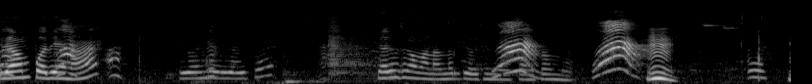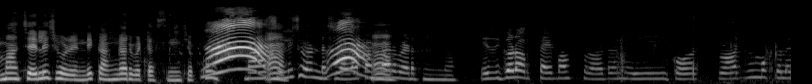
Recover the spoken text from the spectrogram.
ఇదేమో పుదీనా? ఇదండి ఇదైతే తెలుసుగా మనందరికి తెలిసింది కనకాంబరం మ్మ్. మా చెల్లి చూడండి కంగారు పెట్టేస్తుంది చెప్పు. మా చెల్లి చూడండి కంగారు పెడుతుందో. ఇది కూడా ఒక టైప్ ఆఫ్ క్రాటన్ ఈ క్రాటన్ మొక్కలు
